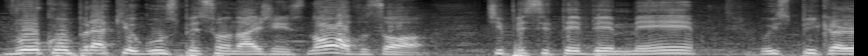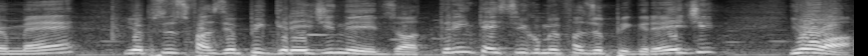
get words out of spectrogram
Vou comprar aqui alguns personagens novos, ó. Tipo esse TV Man, o Speaker Man. E eu preciso fazer upgrade neles, ó. 35 mil fazer upgrade. E ó,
